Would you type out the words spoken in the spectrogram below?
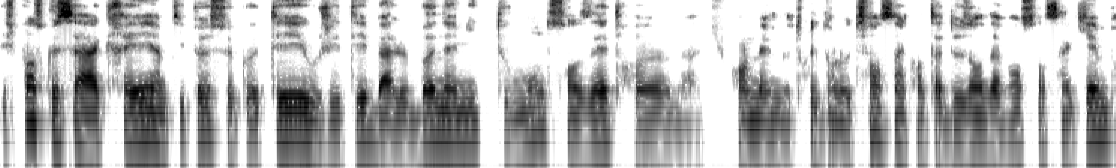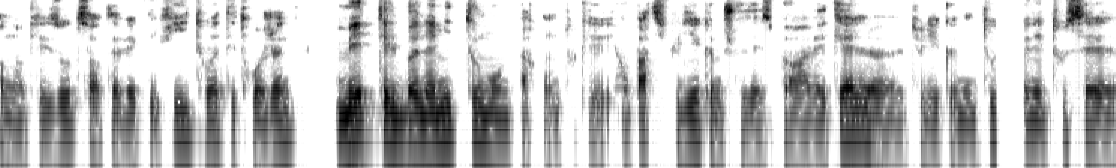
je pense que ça a créé un petit peu ce côté où j'étais bah, le bon ami de tout le monde sans être, euh, bah, tu prends le même truc dans l'autre sens, hein, quand tu as deux ans d'avance en cinquième, pendant que les autres sortent avec les filles, toi, tu es trop jeune. Mais tu es le bon ami de tout le monde, par contre. Toutes les, en particulier, comme je faisais sport avec elles, euh, tu les connais toutes, tu connais tous euh,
